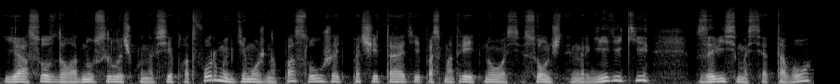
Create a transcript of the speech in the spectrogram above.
Я создал одну ссылочку на все платформы, где можно послушать, почитать и посмотреть новости солнечной энергетики в зависимости от того,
